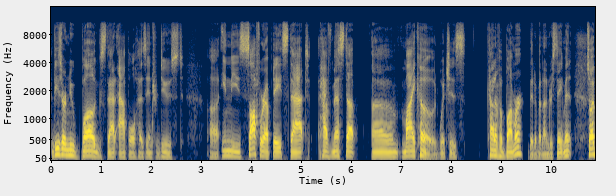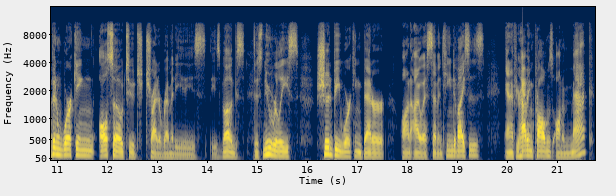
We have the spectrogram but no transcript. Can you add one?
These are new bugs that Apple has introduced uh, in these software updates that have messed up uh, my code, which is kind of a bummer, bit of an understatement. So I've been working also to, to try to remedy these these bugs. This new release should be working better on iOS 17 devices. And if you're having problems on a Mac,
